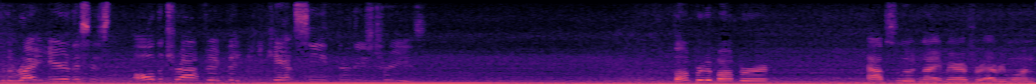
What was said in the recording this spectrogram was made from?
To the right here, this is all the traffic that you can't see through these trees. Bumper to bumper, absolute nightmare for everyone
